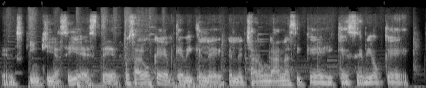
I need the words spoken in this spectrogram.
de Skinky y así, este, pues algo que, que vi que le, que le, echaron ganas y que, que se vio que, que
